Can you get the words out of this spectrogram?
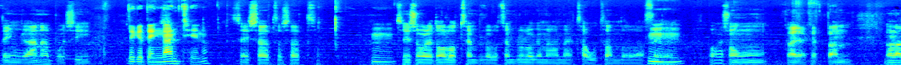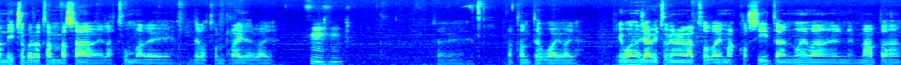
den ganas, pues sí. De que te enganche, ¿no? Sí, exacto, exacto. Sí, sobre todo los templos. Los templos es lo que más me está gustando hacer. Porque son, vaya, que están, no lo han dicho, pero están basados en las tumbas de, de los Tomb Raiders, vaya bastante guay, vaya. Y bueno, ya he visto que en el acto hay más cositas nuevas en el mapa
